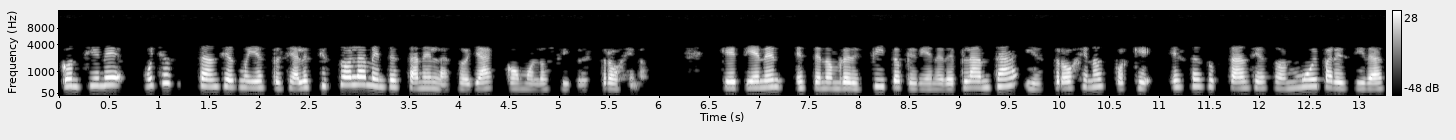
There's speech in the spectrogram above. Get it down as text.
contiene muchas sustancias muy especiales que solamente están en la soya como los fitoestrógenos que tienen este nombre de fito que viene de planta y estrógenos porque estas sustancias son muy parecidas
